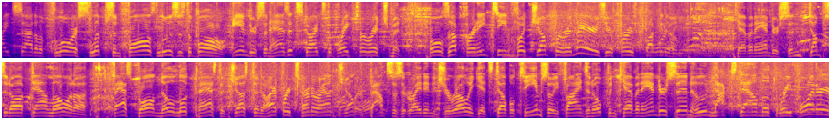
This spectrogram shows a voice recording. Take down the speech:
Right side of the floor, slips and falls, loses the ball. Anderson has it, starts the break for Richmond. Pulls up for an 18 foot jumper, and there's your first bucket Kevin Anderson dumps it off down low on a fastball, no look pass to Justin Harper. Turnaround jumper. Bounces it right into Geriot. He gets double teamed, so he finds an open Kevin Anderson who knocks down the three pointer.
